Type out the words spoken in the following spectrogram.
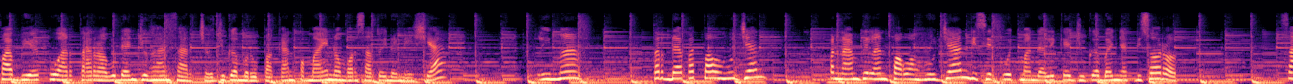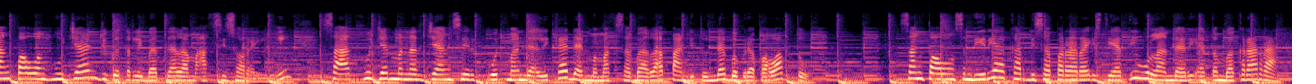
Fabio Quartararo dan Johan Sarcho juga merupakan pemain nomor satu Indonesia. 5. Terdapat pawang hujan. Penampilan pawang hujan di sirkuit Mandalika juga banyak disorot. Sang pawang hujan juga terlibat dalam aksi sore ini saat hujan menerjang sirkuit Mandalika dan memaksa balapan ditunda beberapa waktu. Sang pawang sendiri akar disapa Rara Istiati Wulandari atau Mbak Rara.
